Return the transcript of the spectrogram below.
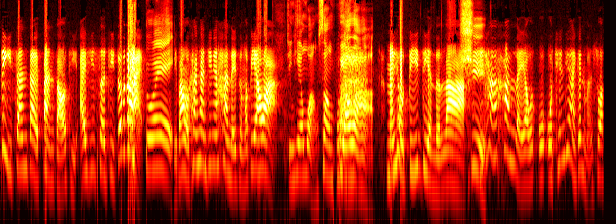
第三代半导体 IC 设计，对不对？对，你帮我看看今天汉雷怎么飙啊？今天往上飙啊，没有低点的啦。是你看汉雷啊，我我我前天还跟你们说，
